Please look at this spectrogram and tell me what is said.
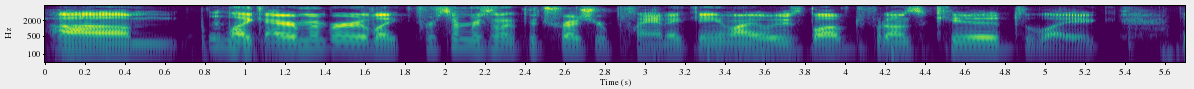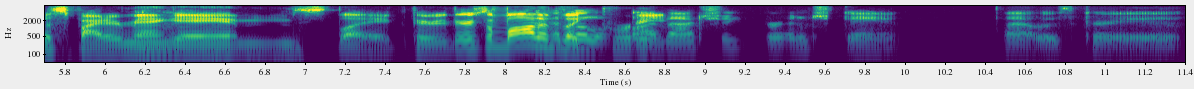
Um, Mhm. like I remember like for some reason like the Treasure Planet game I always loved when I was a kid, like the Spider-Man Mhm. games. Like there there's a lot of like great. live action Grinch game. That was great.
